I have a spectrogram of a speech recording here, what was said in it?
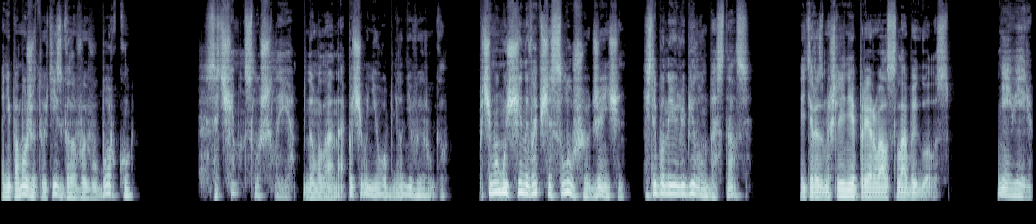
а не поможет уйти с головой в уборку. Зачем он слушал ее, — думала она. Почему не обнял, не выругал? Почему мужчины вообще слушают женщин? Если бы он ее любил, он бы остался. Эти размышления прервал слабый голос. — Не верю.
